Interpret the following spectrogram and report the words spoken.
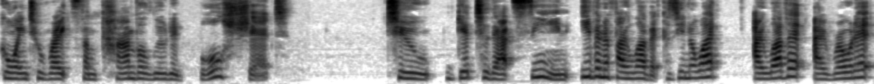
going to write some convoluted bullshit to get to that scene even if I love it because you know what? I love it. I wrote it.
